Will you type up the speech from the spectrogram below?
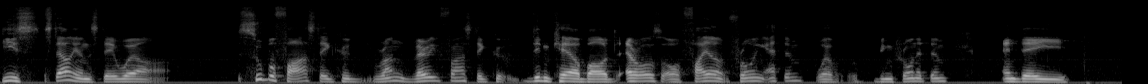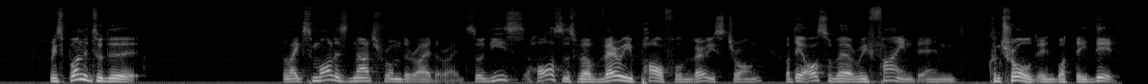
These stallions, they were super fast. They could run very fast. They could didn't care about arrows or fire throwing at them, were being thrown at them, and they responded to the like smallest nudge from the rider, right? So these horses were very powerful and very strong, but they also were refined and controlled in what they did.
